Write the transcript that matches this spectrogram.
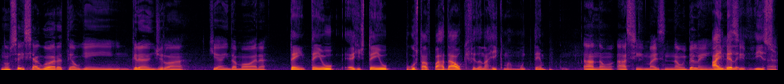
Não sei se agora tem alguém grande lá que ainda mora. Tem, tem o, a gente tem o Gustavo Pardal, que fez Ana Hickman há muito tempo. Ah, não. Ah, sim, mas não em Belém. Ah, em. Belém, isso. É.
